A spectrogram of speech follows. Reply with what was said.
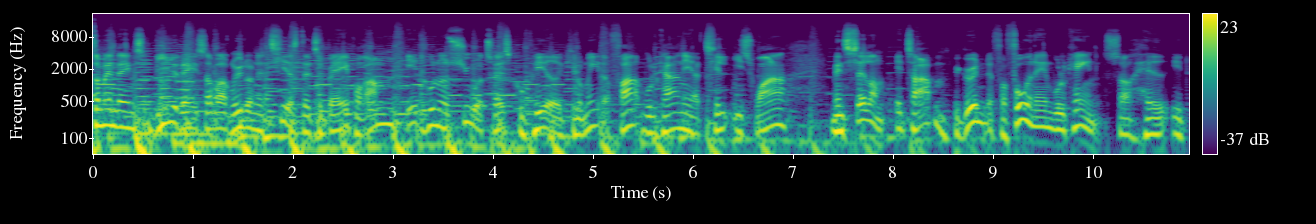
Efter mandagens hviledag, så var rytterne tirsdag tilbage på rammen 167 kuperede kilometer fra Vulkania til Issoire. Men selvom etappen begyndte for foden af en vulkan, så havde et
